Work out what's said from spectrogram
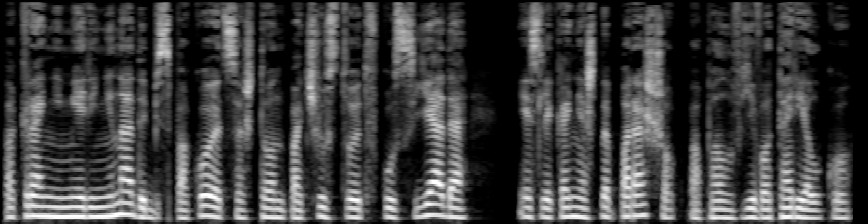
По крайней мере, не надо беспокоиться, что он почувствует вкус яда, если, конечно, порошок попал в его тарелку.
